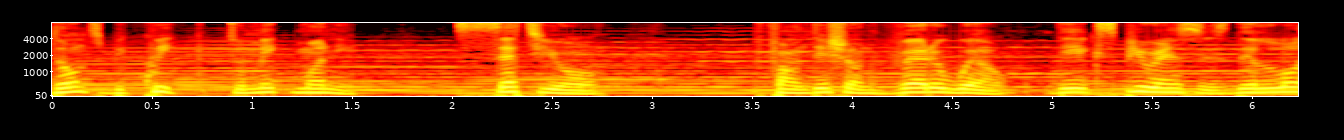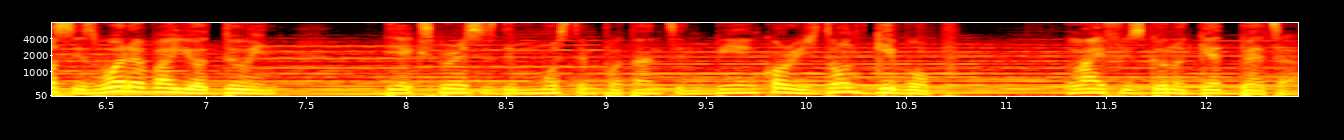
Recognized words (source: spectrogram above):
don't be quick to make money. Set your foundation very well. The experiences, the losses, whatever you're doing, the experience is the most important thing. Be encouraged. Don't give up. Life is gonna get better.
